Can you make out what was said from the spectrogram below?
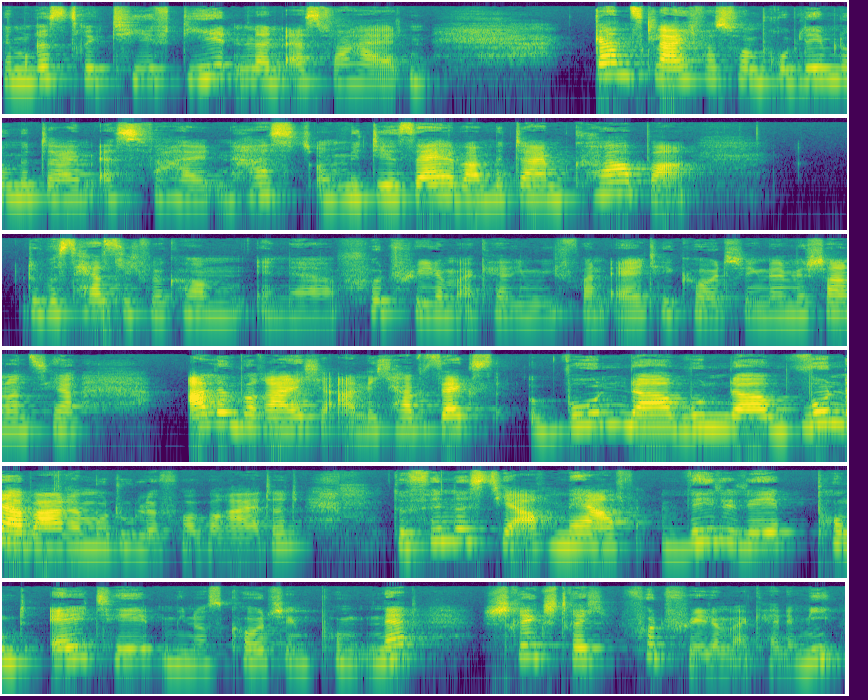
einem restriktiv diätenden Essverhalten. Ganz gleich, was für ein Problem du mit deinem Essverhalten hast und mit dir selber, mit deinem Körper. Du bist herzlich willkommen in der Food Freedom Academy von LT Coaching, denn wir schauen uns hier alle Bereiche an. Ich habe sechs wunder, wunder, wunderbare Module vorbereitet. Du findest hier auch mehr auf www.lt-coaching.net Food Freedom Academy.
